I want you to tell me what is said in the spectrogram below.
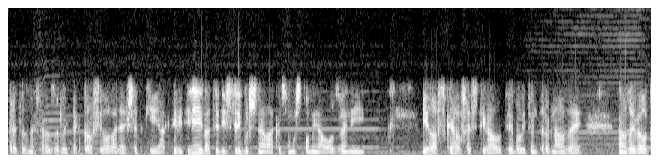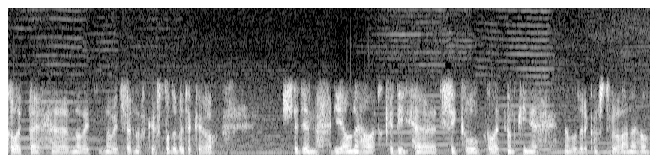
Preto sme sa rozhodli tak profilovať aj všetky aktivity, nie iba tie distribučné, ale ako som už spomínal, ozveny Ihlavského festivalu, tie boli tento rok naozaj naozaj veľkolepé eh, v Novej, Novej Cvernovke v podobe takého sedem dielného ako keby eh, cyklu v letnom kine novozrekonštruovaného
